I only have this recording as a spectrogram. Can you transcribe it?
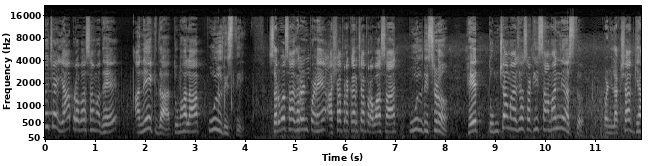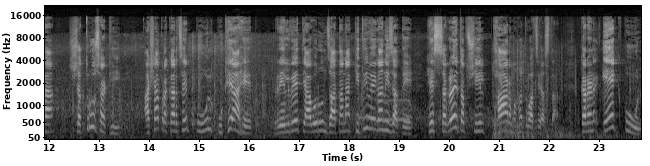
ज्योतीच्या या प्रवासामध्ये अनेकदा तुम्हाला पूल दिसतील. सर्वसाधारणपणे अशा प्रकारच्या प्रवासात पूल दिसणं हे तुमच्या माझ्यासाठी सामान्य असतं. पण लक्षात घ्या शत्रूसाठी अशा प्रकारचे पूल कुठे आहेत? रेल्वे त्यावरून जाताना किती वेगाने जाते? हे सगळे तपशील फार महत्त्वाचे असतात. कारण एक पूल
